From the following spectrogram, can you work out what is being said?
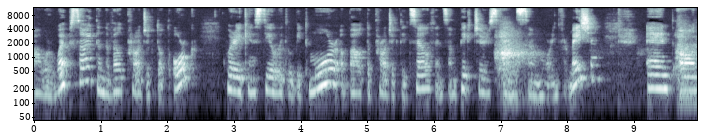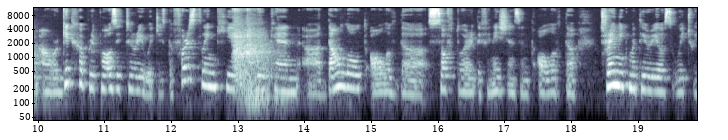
our website, thenavelleproject.org, where you can see a little bit more about the project itself and some pictures and some more information and on our GitHub repository, which is the first link here, you can uh, download all of the software definitions and all of the training materials which we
